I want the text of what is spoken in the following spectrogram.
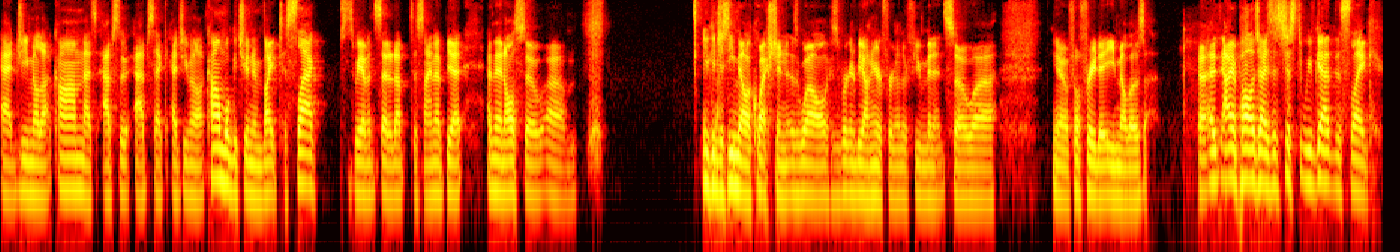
at gmail.com. That's absolute appsec at gmail.com. We'll get you an invite to Slack since we haven't set it up to sign up yet. And then also, um, you can just email a question as well because we're going to be on here for another few minutes. So, uh, you know, feel free to email those. I, I apologize. It's just we've got this like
